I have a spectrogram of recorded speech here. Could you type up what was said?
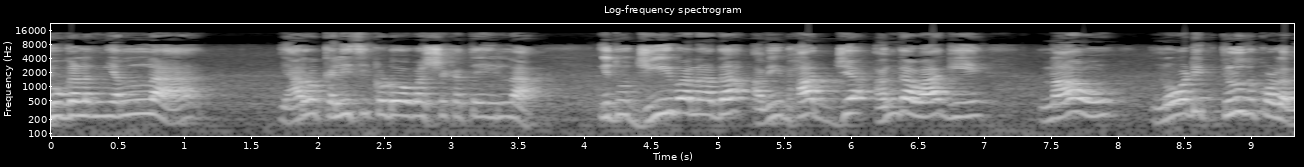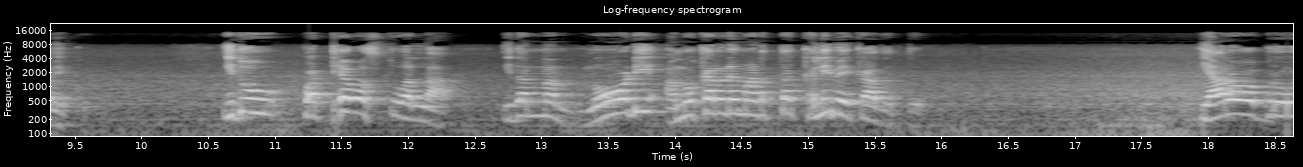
ಇವುಗಳನ್ನೆಲ್ಲ ಯಾರೂ ಕಲಿಸಿಕೊಡುವ ಅವಶ್ಯಕತೆ ಇಲ್ಲ. ಇದು ಜೀವನದ ಅವಿಭಾಜ್ಯ ಅಂಗವಾಗಿ ನಾವು ನೋಡಿ ತಿಳಿದುಕೊಳ್ಳಬೇಕು. ಇದು ಪಠ್ಯವಸ್ತು ಅಲ್ಲ. ಇದನ್ನು ನೋಡಿ ಅನುಕರಣೆ ಮಾಡುತ್ತಾ ಕಲಿಬೇಕಾದದ್ದು. ಯಾರೋ ಒಬ್ಬರು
